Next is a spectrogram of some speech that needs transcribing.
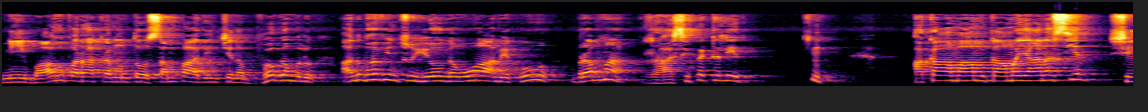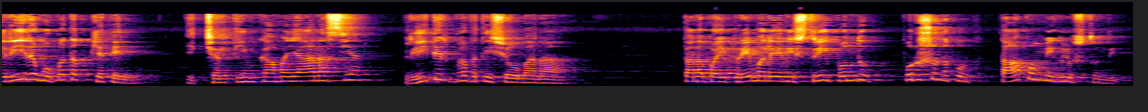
నీ బాహుపరాక్రమంతో సంపాదించిన భోగములు అనుభవించు యోగము ఆమెకు బ్రహ్మ రాసిపెట్టలేదు అకామాం కామయానస్య శరీరముపతప్యతే. ఇచ్చంతీం కామయానస్య. ప్రీతిర్భవతి శోభన. తనపై ప్రేమ లేని స్త్రీ పొందు పురుషునకు తాపం మిగులుస్తుంది.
